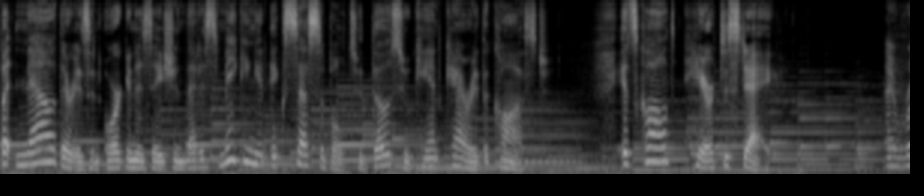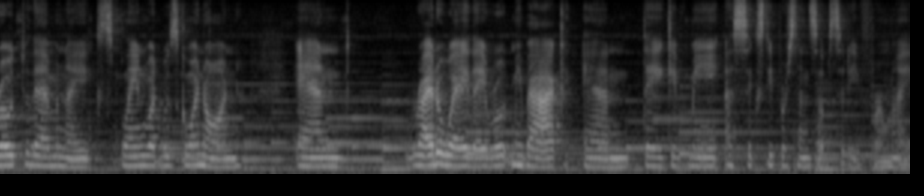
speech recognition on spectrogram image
but now there is an organization that is making it accessible to those who can't carry the cost. It's called Hair to Stay. I wrote to them and I explained what was going on and right away they wrote me back and they give me a 60% subsidy for my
